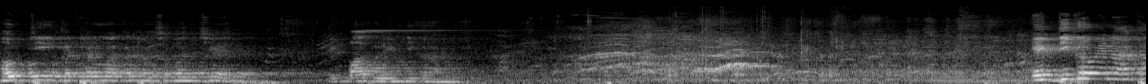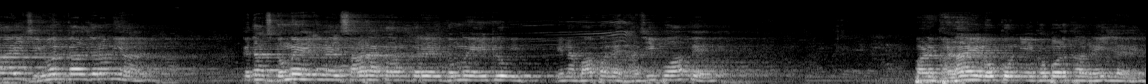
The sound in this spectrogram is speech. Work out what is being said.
સૌથી કઠણમાં કઠણ સંબંધ છે એક બાપ અને એક દીકરાનો એક દીકરો એના આખા જીવનકાળ દરમિયાન કદાચ ગમે એટલા એ સારા કામ કરે, ગમે એટલું એના બાપાને હાજીપો આપે. પણ ઘણા લોકોની એક અબળખા રહી જાય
